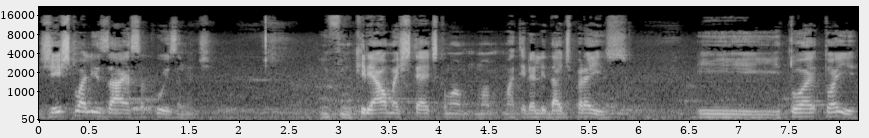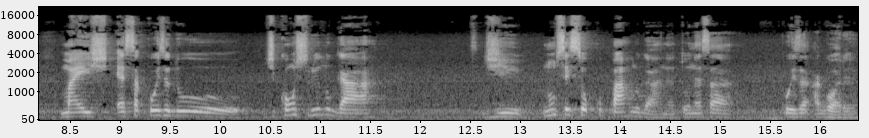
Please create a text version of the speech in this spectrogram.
gestualizar essa coisa, né? Enfim, criar uma estética, uma, uma materialidade para isso. E tô, tô aí. Mas essa coisa do de construir lugar, de não sei se ocupar lugar, né? Tô nessa coisa agora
